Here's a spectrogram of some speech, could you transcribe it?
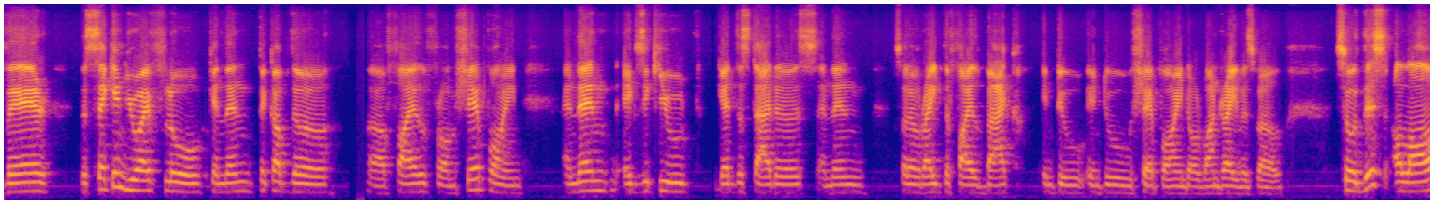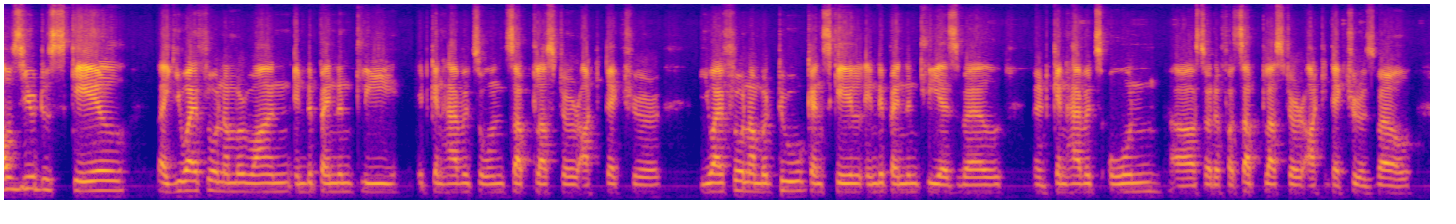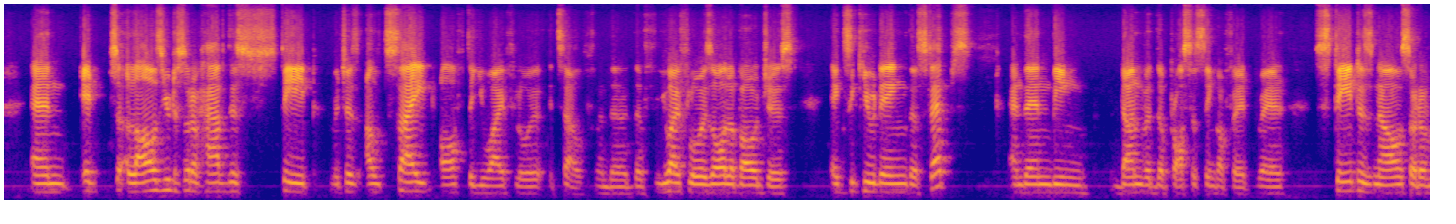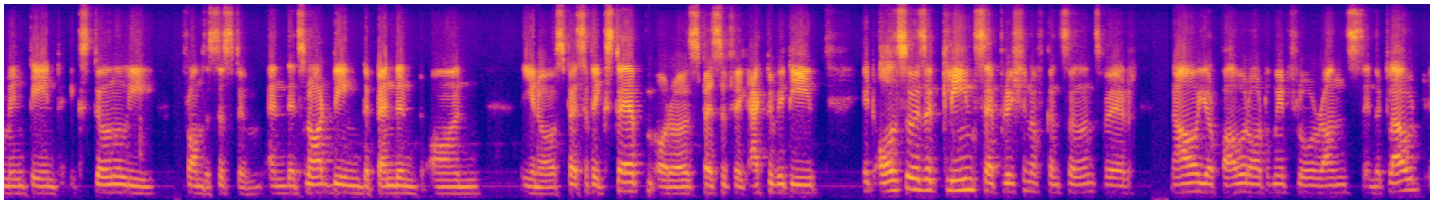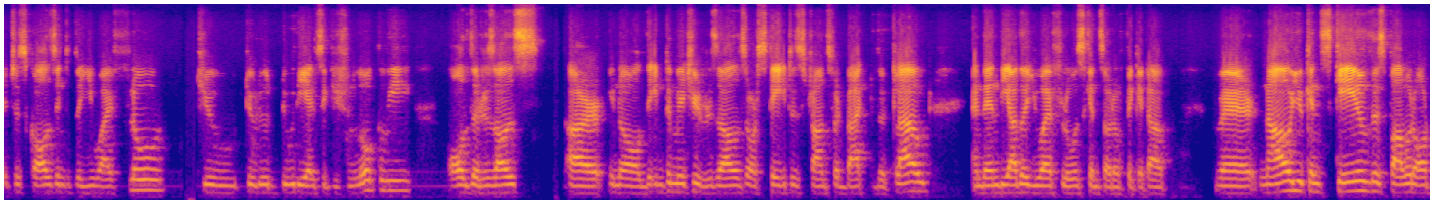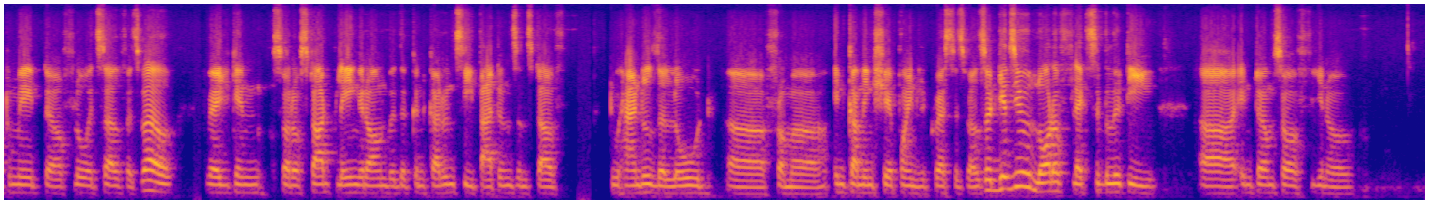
where the second UI flow can then pick up the uh, file from SharePoint and then execute, get the status, and then sort of write the file back into, into SharePoint or OneDrive as well. So this allows you to scale like UI flow number one independently. It can have its own subcluster architecture. UI flow number two can scale independently as well. And it can have its own uh, sort of a subcluster architecture as well. And it allows you to sort of have this state which is outside of the UI flow itself. And the, the UI flow is all about just executing the steps and then being done with the processing of it, where state is now sort of maintained externally from the system and it's not being dependent on you know a specific step or a specific activity it also is a clean separation of concerns where now your power automate flow runs in the cloud. It just calls into the ui flow to to do, the execution locally. All the results are you know the intermediate results or state is transferred back to the cloud and then the other ui flows can sort of pick it up. Where now you can scale this power automate uh, flow itself as well where you can sort of start playing around with the concurrency patterns and stuff to handle the load uh, from a incoming SharePoint request as well. So it gives you a lot of flexibility uh, in terms of you know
